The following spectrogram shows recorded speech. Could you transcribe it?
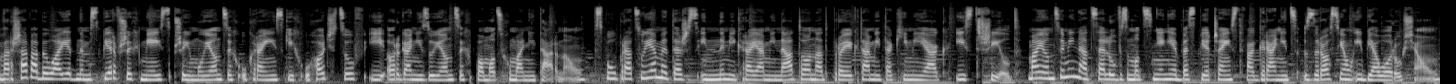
Warszawa była jednym z pierwszych miejsc przyjmujących ukraińskich uchodźców i organizujących pomoc humanitarną. Współpracujemy też z innymi krajami NATO nad projektami takimi jak East Shield, mającymi na celu wzmocnienie bezpieczeństwa granic z Rosją i Białorusią.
